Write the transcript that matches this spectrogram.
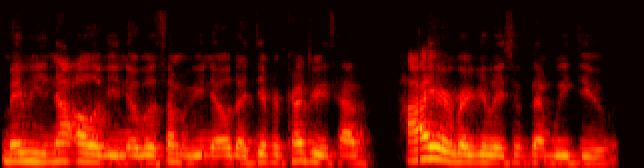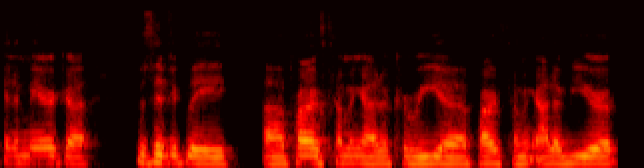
maybe not all of you know, but some of you know that different countries have higher regulations than we do in America, specifically uh, products coming out of Korea, products coming out of Europe.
